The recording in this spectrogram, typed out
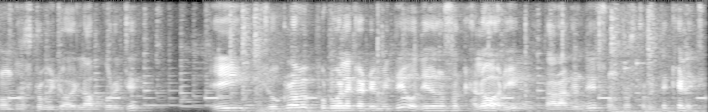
সন্তোষ ট্রফি জয়লাভ করেছে। এই যোগগ্রামে ফুটবল একাডেমিতে অধিকাংশ খেলোয়াড়ই তারা কিন্তু এই সন্তোষ ট্রফিতে খেলেছে।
